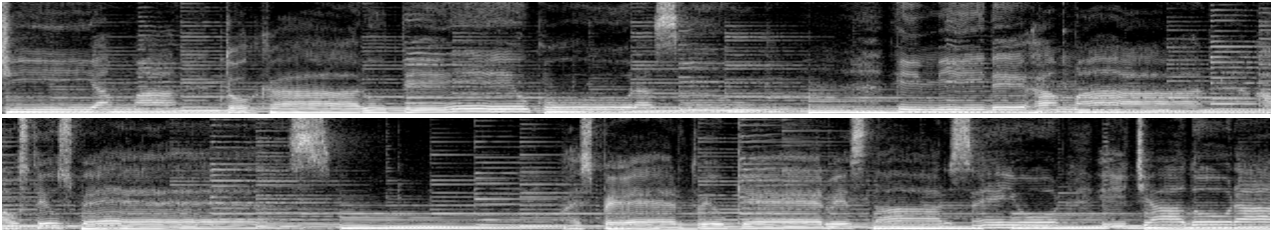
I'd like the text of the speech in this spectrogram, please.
te amar, tocar o teu coração e me derramar aos teus pés. Mais perto eu quero estar, Senhor, e te adorar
